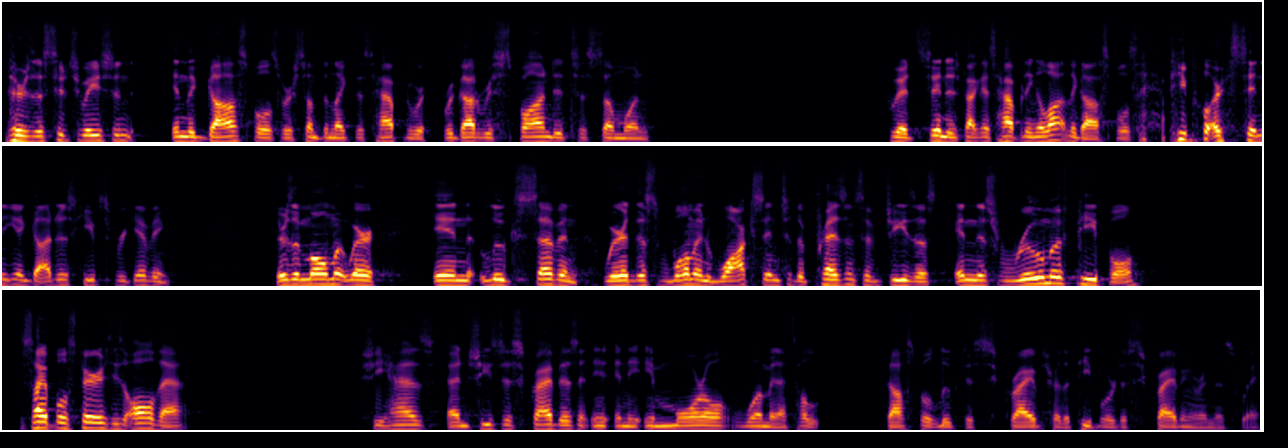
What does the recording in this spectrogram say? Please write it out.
There's a situation in the Gospels where something like this happened, where, where God responded to someone who had sinned. In fact, that's happening a lot in the Gospels. People are sinning and God just keeps forgiving. There's a moment where in Luke 7 where this woman walks into the presence of Jesus in this room of people, disciples, Pharisees, all that. She has, and she's described as an, an immoral woman. That's how Gospel Luke describes her. The people were describing her in this way.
